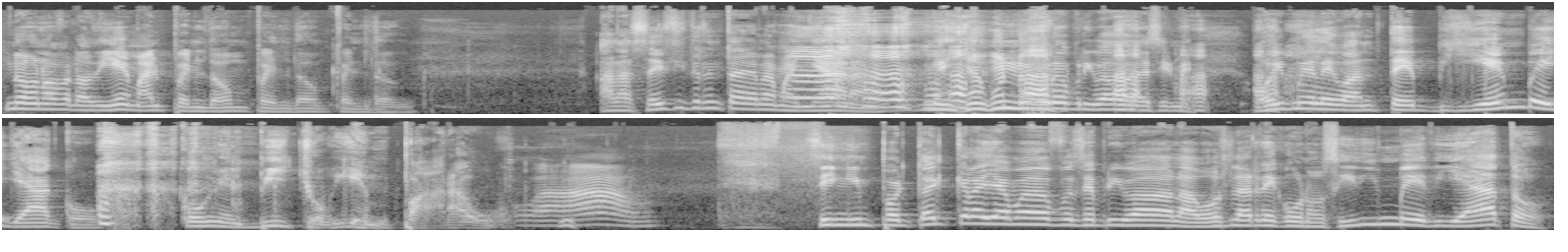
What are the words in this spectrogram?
no, no, pero dije mal, perdón, perdón, perdón. A las 6 y 30 de la mañana me llama un número privado a decirme, hoy me levanté bien bellaco con el bicho bien parado. Wow. Sin importar que la llamada fuese privada, la voz la reconocí de inmediato.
